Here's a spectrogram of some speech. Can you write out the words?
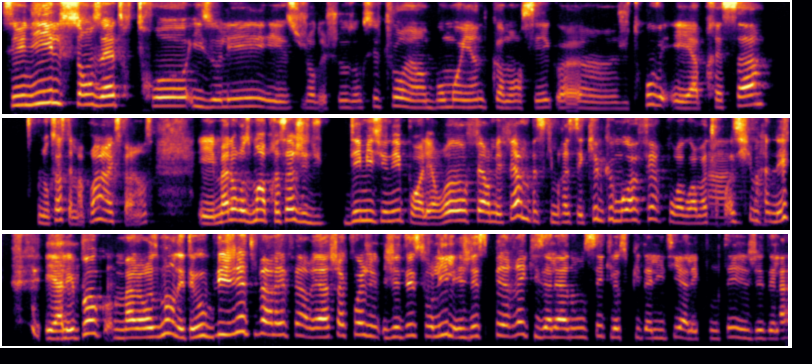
c'est une île sans être trop isolée et ce genre de choses. Donc c'est toujours un bon moyen de commencer, quoi, euh, je trouve. Et après ça, donc ça, c'était ma première expérience. Et malheureusement, après ça, j'ai dû démissionner pour aller refaire mes fermes parce qu'il me restait quelques mois à faire pour avoir ma ah, troisième année. Et à l'époque, malheureusement, on était obligé de faire les fermes. Et à chaque fois, j'étais sur l'île et j'espérais qu'ils allaient annoncer que l'hospitality allait compter. Et j'étais là,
